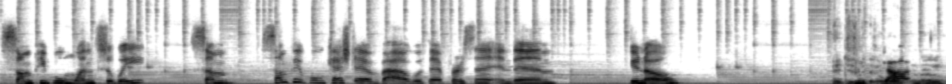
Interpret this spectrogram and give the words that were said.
Some people want to wait. Some some people catch that vibe with that person and then, you know, it just doesn't y'all, work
